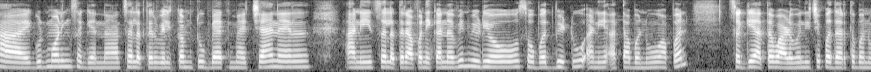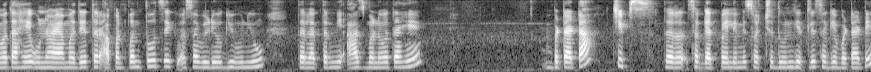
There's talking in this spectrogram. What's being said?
हाय गुड मॉर्निंग सगळ्यांना. चला तर welcome to back my channel आणि चला तर आपण एका नवीन व्हिडिओ सोबत भेटू आणि आता बनवू आपण. सगळे आता वाळवणीचे पदार्थ बनवत आहे उन्हाळ्यामध्ये तर आपण पण तोच एक असा व्हिडिओ घेऊन येऊ. चला तर मी आज बनवत आहे बटाटा चिप्स. तर सगळ्यात पहिले मी स्वच्छ धुवून घेतले सगळे बटाटे.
